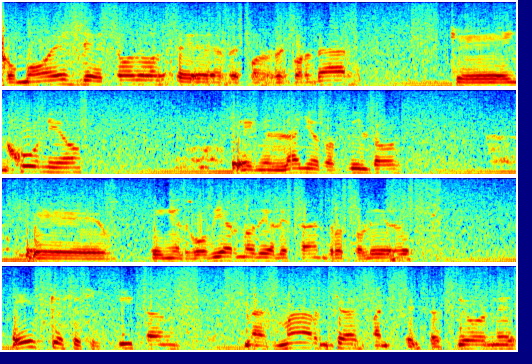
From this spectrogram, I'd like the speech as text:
como es de todos eh, recordar que en junio, en el año 2002, eh, en el gobierno de Alejandro Toledo, es que se suscitan las marchas, manifestaciones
